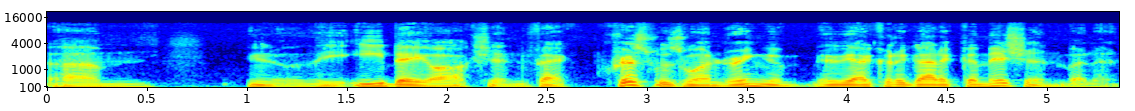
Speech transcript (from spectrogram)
um, you know the eBay auction. In fact, Chris was wondering maybe I could have got a commission, but. It,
